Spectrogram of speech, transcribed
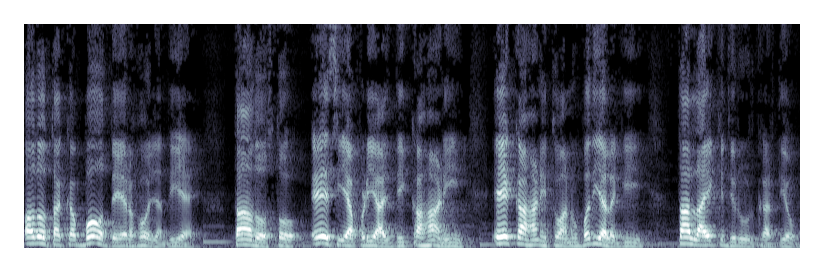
ਉਦੋਂ ਤੱਕ ਬਹੁਤ ਦੇਰ ਹੋ ਜਾਂਦੀ ਹੈ। ਤਾਂ ਦੋਸਤੋ, ਇਹ ਸੀ ਆਪਣੀ ਅੱਜ ਦੀ ਕਹਾਣੀ। ਇਹ ਕਹਾਣੀ ਤੁਹਾਨੂੰ ਵਧੀਆ ਲੱਗੀ ਤਾਂ ਲਾਈਕ ਜ਼ਰੂਰ ਕਰ ਦਿਓ।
